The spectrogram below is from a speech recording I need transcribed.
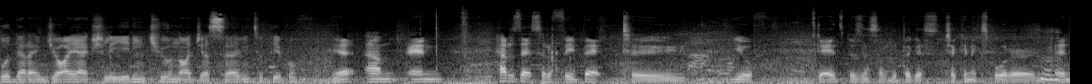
food that I enjoy actually eating too, not just serving to people. Yeah, um, and how does that sort of feedback to your dad's business of the biggest chicken exporter in, mm-hmm. in,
